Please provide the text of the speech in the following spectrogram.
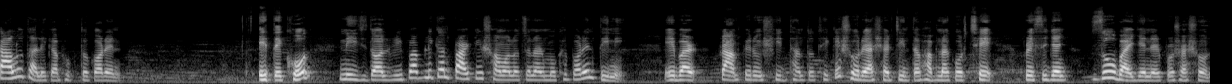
কালো তালিকাভুক্ত করেন। এতে খোদ নিজ দল রিপাবলিকান পার্টির সমালোচনার মুখে পড়েন তিনি। এবার ট্রাম্পের ওই সিদ্ধান্ত থেকে সরে আসার চিন্তাভাবনা করছে প্রেসিডেন্ট জো বাইডেনের প্রশাসন।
